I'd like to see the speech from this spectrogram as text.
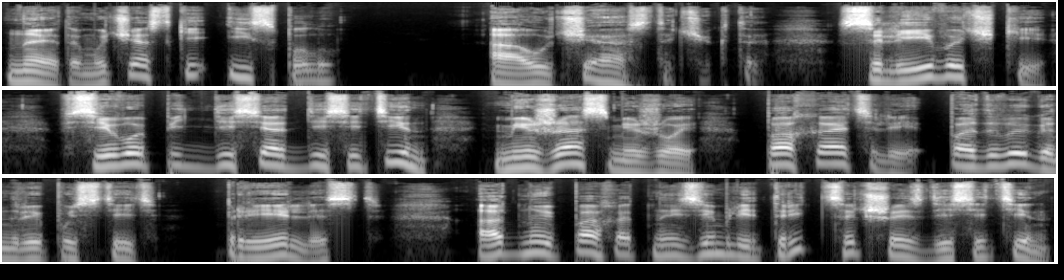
на этом участке из полу. А участочек-то, сливочки, всего пятьдесят десятин, межа с межой, пахать ли, подвыгон ли пустить, прелесть. Одной пахотной земли тридцать шесть десятин,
